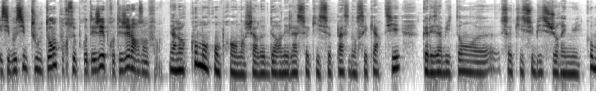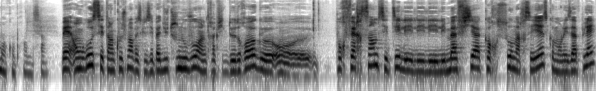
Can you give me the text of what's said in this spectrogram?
et c'est possible tout le temps pour se protéger et protéger leurs enfants. Alors, comment comprendre, Charlotte Dornella, ce qui se passe dans ces quartiers, que les habitants, ceux qui subissent jour et nuit Comment comprendre ça? Ben, en gros, c'est un cauchemar parce que c'est pas du tout nouveau, hein, le trafic de drogue pour faire simple, c'était les, mafias corso marseillaises, comme on les appelait,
